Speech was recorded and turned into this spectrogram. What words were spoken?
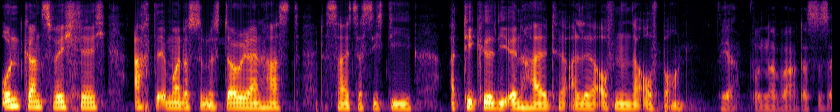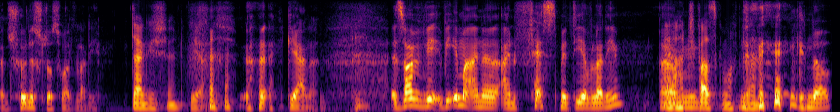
Und ganz wichtig, achte immer, dass du eine Storyline hast. Das heißt, dass sich die Artikel, die Inhalte alle aufeinander aufbauen. Ja, wunderbar. Das ist ein schönes Schlusswort, Vladi. Dankeschön. Ja, ich, gerne. Es war wie, wie immer eine, ein Fest mit dir, Vladi. Ja, Ähm, hat Spaß gemacht. Genau.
